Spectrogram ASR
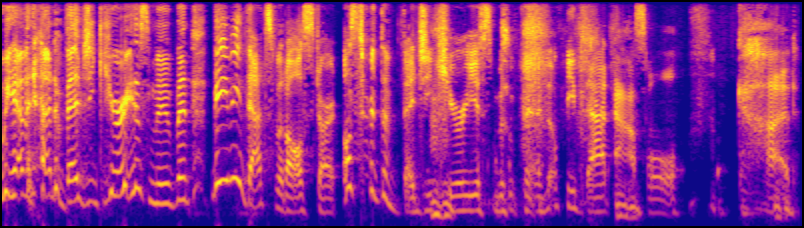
we haven't had a veggie curious movement. Maybe that's what I'll start. I'll start the veggie curious movement. Don't be that asshole. God.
